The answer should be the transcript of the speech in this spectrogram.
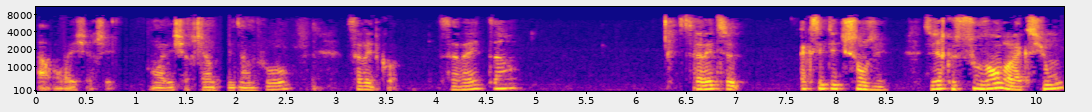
alors, on va aller chercher. On va aller chercher un peu des infos. Ça va être quoi? Ça va être, ça va être se- accepter de changer. C'est-à-dire que souvent dans l'action,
